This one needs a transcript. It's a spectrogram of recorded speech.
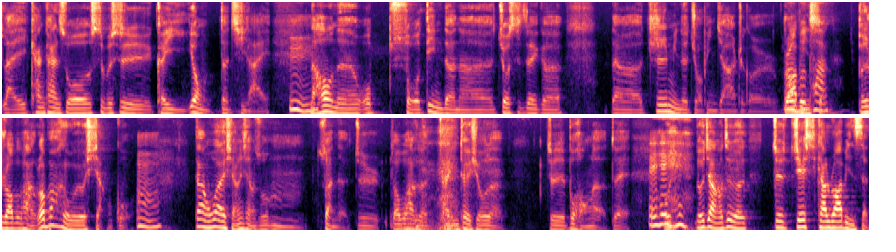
来看看说是不是可以用得起来，嗯，然后呢，我锁定的呢就是这个呃知名的酒评家，这个 Robinson 不是 Robert Park，Robert Park 我有想过，嗯，但我后来想一想说，嗯，算了，就是 Robert Park 他已经退休了，就是不红了。对，我我讲的这个就是 Jessica Robinson，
